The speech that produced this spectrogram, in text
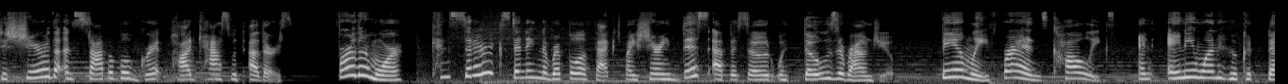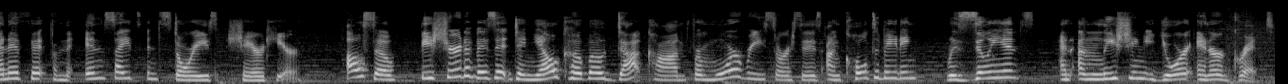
to share the Unstoppable Grit podcast with others. Furthermore, consider extending the ripple effect by sharing this episode with those around you family, friends, colleagues, and anyone who could benefit from the insights and stories shared here. Also, be sure to visit daniellecobo.com for more resources on cultivating resilience and unleashing your inner grit.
